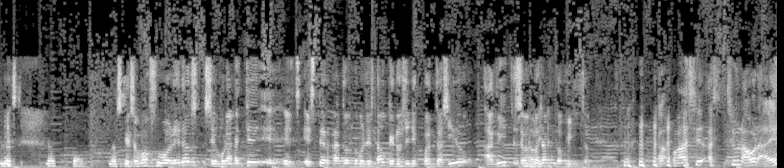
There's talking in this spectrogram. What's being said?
Los, los- los que somos futboleros, seguramente eh, este rato que hemos estado, que no sé ni cuánto ha sido, a mí se me Una ha pasado dos minutos. Ha, ha sido, ha sido una hora, ¿eh?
